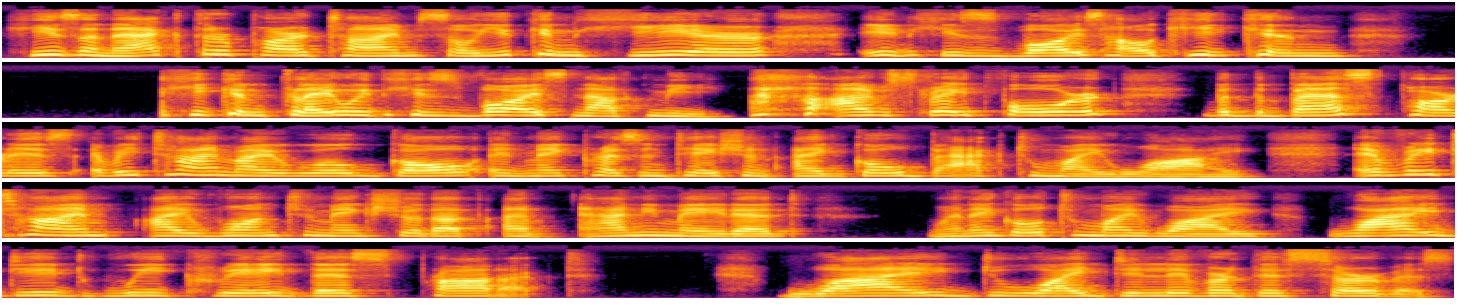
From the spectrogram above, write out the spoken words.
he's an actor part time, so you can hear in his voice how he can he can play with his voice, not me. I'm straightforward, but the best part is every time I will go and make presentation, I go back to my why. Every time I want to make sure that I'm animated, when I go to my why, why did we create this product? Why do I deliver this service?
